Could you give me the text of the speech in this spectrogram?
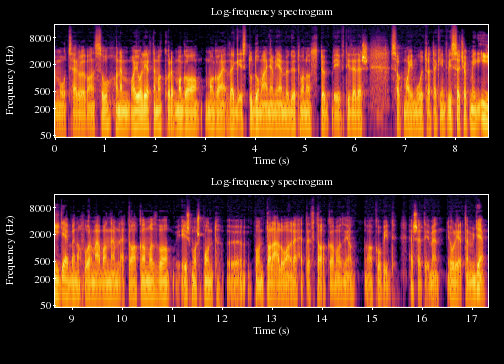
módszerről van szó, hanem ha jól értem, akkor maga, maga az egész tudomány, amilyen mögött van, az több évtizedes szakmai múltra tekint vissza, csak még így ebben a formában nem lett alkalmazva, és most pont, pont találóan lehet ezt alkalmazni a, a COVID esetében. Jól értem, ugye?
